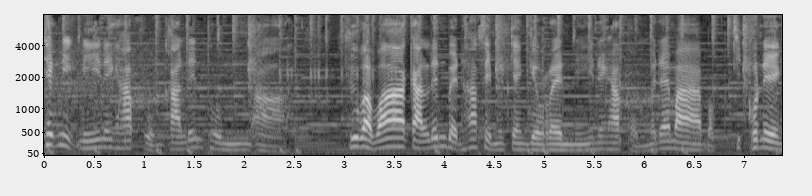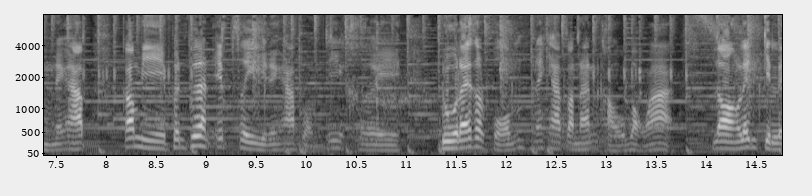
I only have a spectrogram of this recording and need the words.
เทคนิคนี้นะครับผมการเล่นทุนอ่าคือแบบว่าการเล่นเบ็ด50 ในเกมเกลเรนนี้นะครับ ผมไม่ได้มาแบบคิดคนเองนะครับ ก็มีเพื่อนๆ FC นะครับ ผมที่เคยดูไลฟ์สดผมนะครับ ตอนนั้นเขาบอกว่าลองเล่นกิเล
